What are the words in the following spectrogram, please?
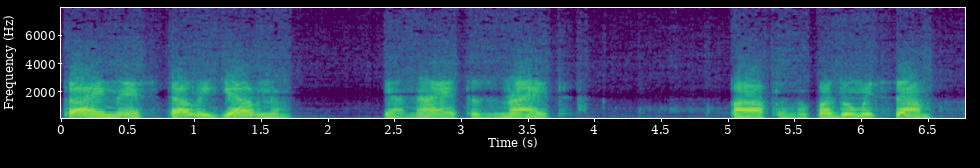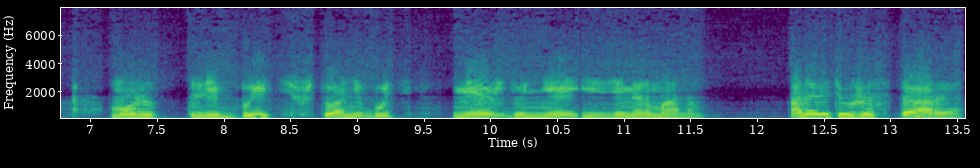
тайное стало явным, и она это знает. Папа, ну подумай сам, может ли быть что-нибудь между ней и Зиммерманом. Она ведь уже старая.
